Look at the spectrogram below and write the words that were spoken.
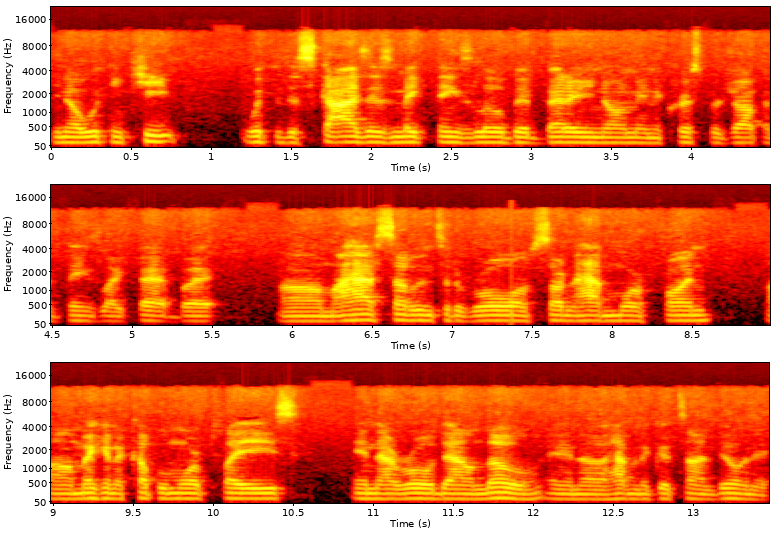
you know we can keep with the disguises, make things a little bit better. You know, what I mean, the crisper drop and things like that. But um, I have settled into the role. I'm starting to have more fun, um, making a couple more plays in that role down low and uh, having a good time doing it.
